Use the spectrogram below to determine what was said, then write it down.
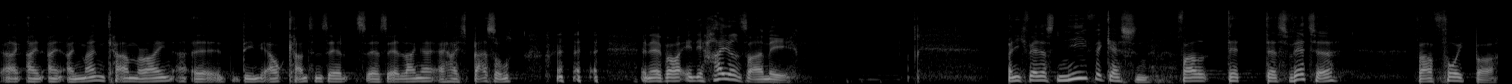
ein, ein, ein, Mann kam rein, äh, den wir auch kannten sehr, sehr, sehr lange. Er heißt Basil und er war in der Heilsarmee. Und ich werde das nie vergessen, weil das Wetter war furchtbar.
